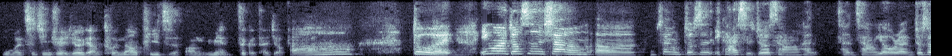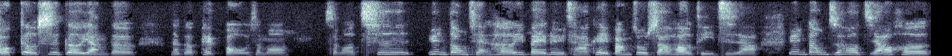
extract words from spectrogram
我们吃进去的热量囤到体脂肪里面，这个才叫啊。对，因为就是像呃，像就是一开始就常很很常有人就是有各式各样的那个 paper 什么什么吃运动前喝一杯绿茶可以帮助消耗体脂啊，运动之后只要喝。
